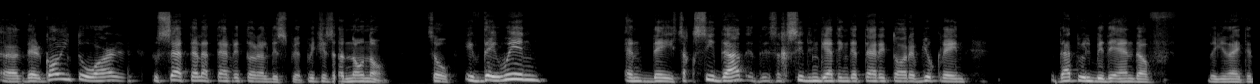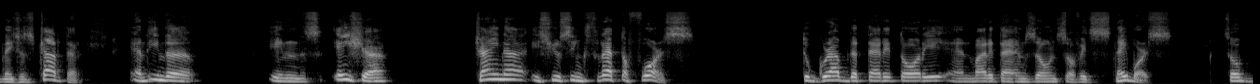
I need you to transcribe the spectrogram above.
uh, they're going to war to settle a territorial dispute, which is a no-no. So if they win and they succeed that, they succeed in getting the territory of Ukraine, that will be the end of the United Nations Charter. And in the in Asia, China is using threat of force to grab the territory and maritime zones of its neighbors. So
